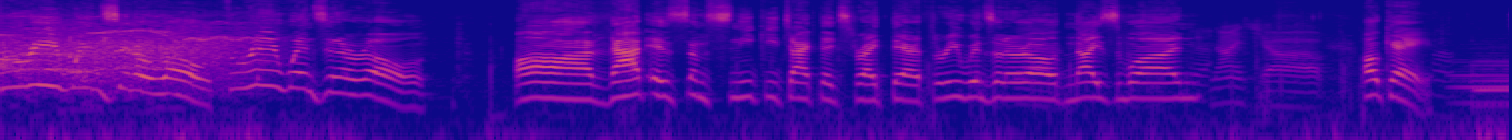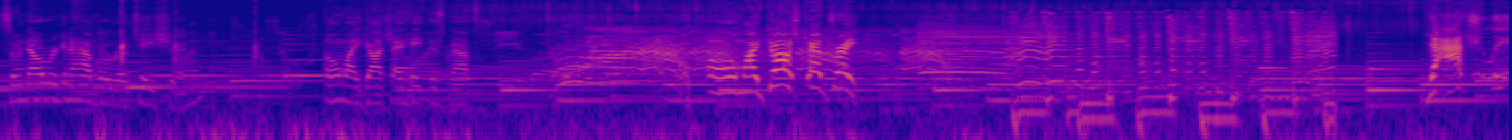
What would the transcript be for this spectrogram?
Three wins in a row. Three wins in a row. Ah, that is some sneaky tactics right there. Three wins in a row. Nice one. Nice job. Okay, so now we're gonna have a rotation. Oh my gosh, I hate this map. Oh my gosh, Captrate! Yeah, actually,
